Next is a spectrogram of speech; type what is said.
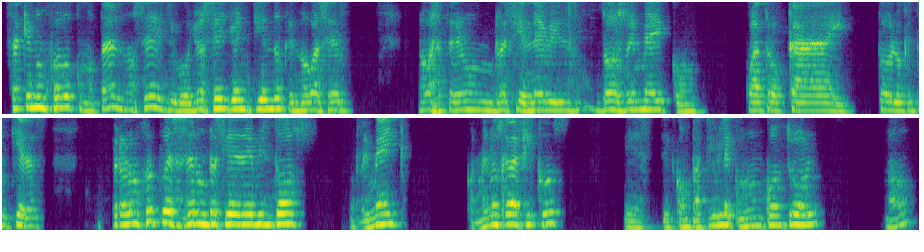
saquen un juego como tal, no sé, digo, yo sé, yo entiendo que no va a ser, no vas a tener un Resident Evil 2 remake con 4K y todo lo que tú quieras, pero a lo mejor puedes hacer un Resident Evil 2 remake con menos gráficos, este, compatible con un control, ¿no?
